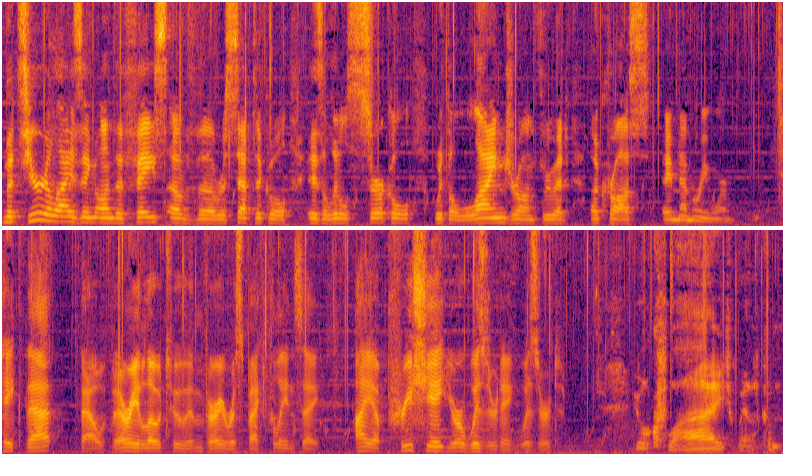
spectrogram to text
Materializing on the face of the receptacle is a little circle with a line drawn through it across a memory worm. Take that, bow very low to him, very respectfully, and say, I appreciate your wizarding, wizard. You're quite welcome.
